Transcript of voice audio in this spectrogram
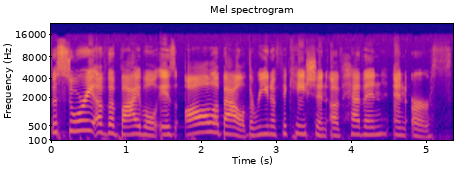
The story of the Bible is all about the reunification of heaven and earth.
